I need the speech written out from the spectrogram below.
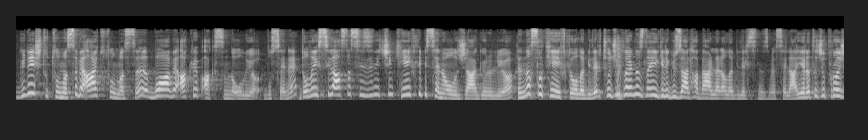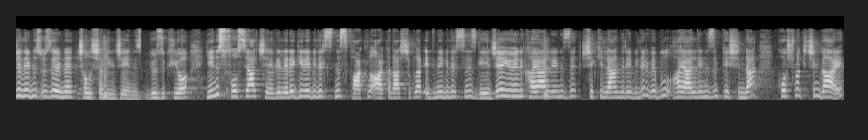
güneş tutulması ve ay tutulması boğa ve akrep aksında oluyor bu sene. Dolayısıyla aslında sizin için keyifli bir sene olacağı görülüyor. Nasıl keyifli olabilir? Çocuklarınızla ilgili güzel haberler alabilirsiniz mesela. Yaratıcı projeleriniz üzerine çalışabileceğiniz gözüküyor. Yeni sosyal çevrelere girebilirsiniz. Farklı arkadaşlıklar edinebilirsiniz. Geleceğe yönelik hayallerinizi şekillendirebilir ve bu hayallerinizin peşinden koşmak için gayet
